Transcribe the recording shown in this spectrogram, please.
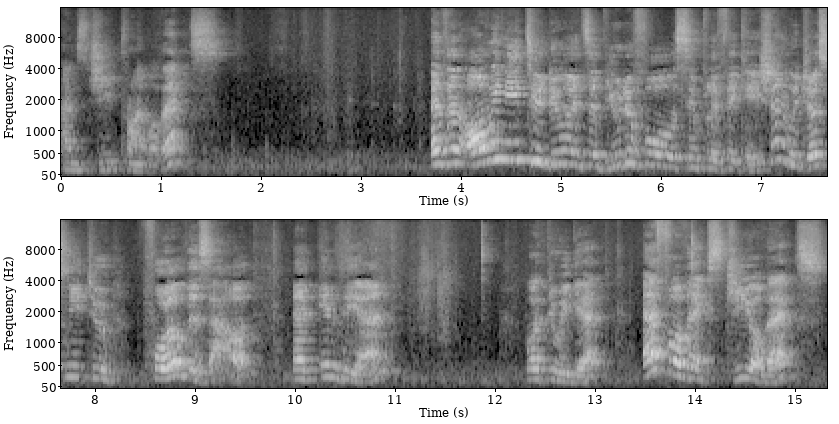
times g prime of x. And then all we need to do, it's a beautiful simplification, we just need to FOIL this out. And in the end, what do we get? f of x, g of x,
